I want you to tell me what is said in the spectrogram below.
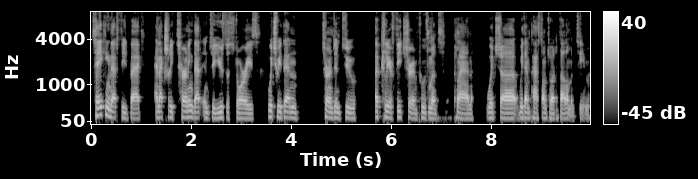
taking that feedback and actually turning that into user stories, which we then turned into a clear feature improvement plan, which uh, we then passed on to our development team.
